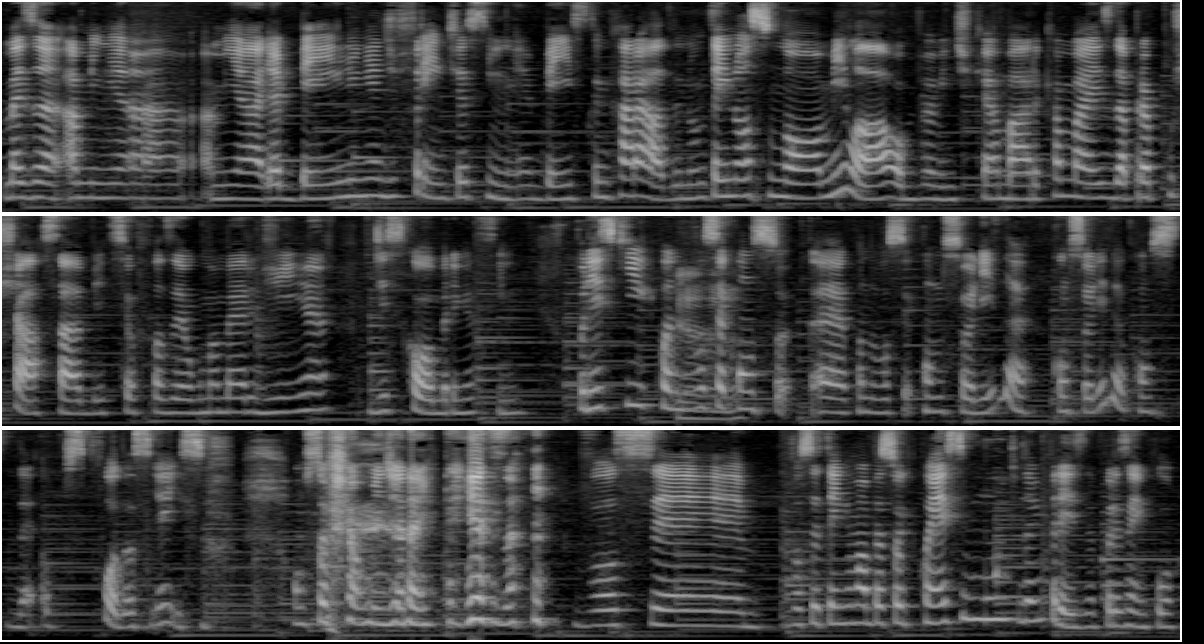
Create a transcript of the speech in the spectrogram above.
Mas a, a, minha, a minha área é bem linha de frente, assim, é bem escancarado. Não tem nosso nome lá, obviamente, que é a marca, mas dá pra puxar, sabe? Se eu fazer alguma merdinha, descobrem, assim. Por isso que quando uhum. você é, quando você consolida, consolida, cons foda-se, é isso. Um social media na empresa, você você tem uma pessoa que conhece muito da empresa. Por exemplo,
